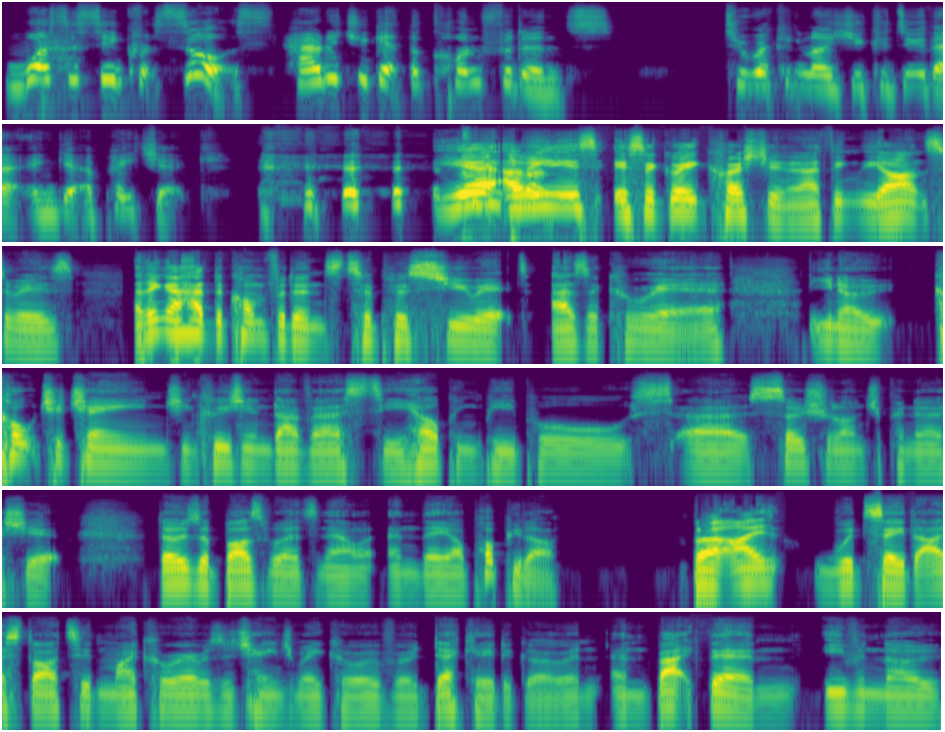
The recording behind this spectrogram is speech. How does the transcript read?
What's the secret sauce? How did you get the confidence to recognize you could do that and get a paycheck? yeah, I mean, it's it's a great question, and I think the answer is I think I had the confidence to pursue it as a career. You know, culture change, inclusion and diversity, helping people, uh, social entrepreneurship. Those are buzzwords now, and they are popular. But I would say that I started my career as a change maker over a decade ago, and and back then, even though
